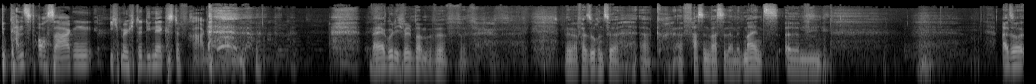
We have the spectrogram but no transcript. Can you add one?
Du kannst auch sagen, ich möchte die nächste Frage haben. naja gut, ich will, will mal versuchen zu erfassen, was du damit meinst. Ähm, also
